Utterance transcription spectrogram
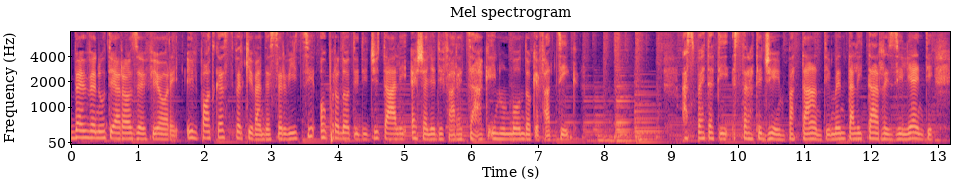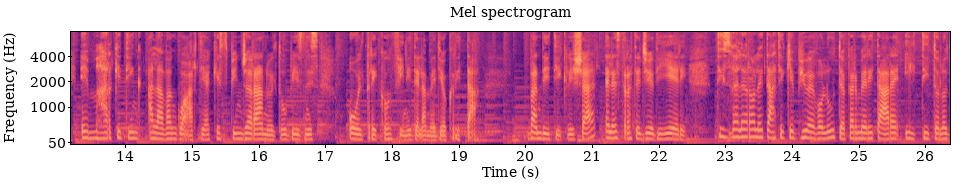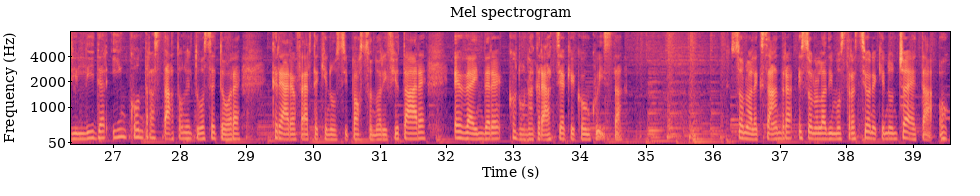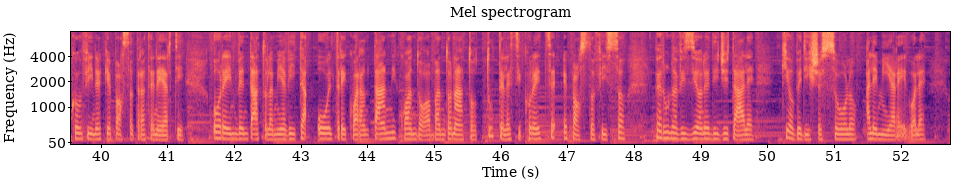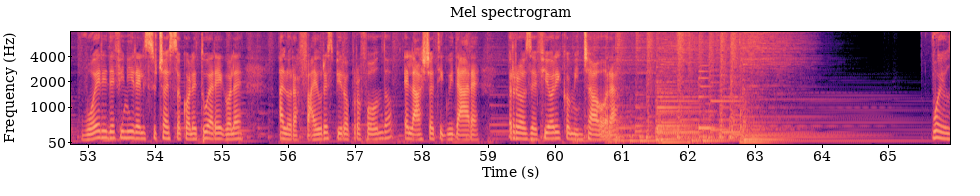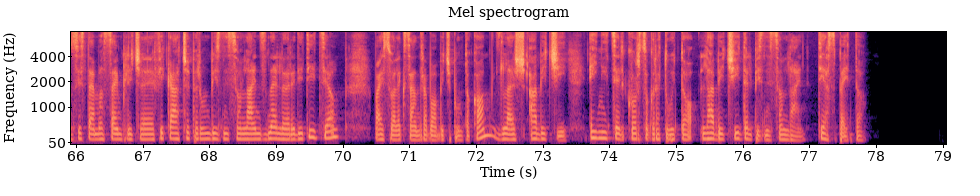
Benvenuti a Rose e Fiori, il podcast per chi vende servizi o prodotti digitali e sceglie di fare zag in un mondo che fa zig. Aspettati strategie impattanti, mentalità resilienti e marketing all'avanguardia che spingeranno il tuo business oltre i confini della mediocrità banditi i cliché e le strategie di ieri. Ti svelerò le tattiche più evolute per meritare il titolo di leader incontrastato nel tuo settore, creare offerte che non si possono rifiutare e vendere con una grazia che conquista. Sono Alexandra e sono la dimostrazione che non c'è età o confine che possa trattenerti. Ho reinventato la mia vita oltre i 40 anni quando ho abbandonato tutte le sicurezze e posto fisso per una visione digitale che obbedisce solo alle mie regole. Vuoi ridefinire il successo con le tue regole? Allora fai un respiro profondo e lasciati guidare. Rose e Fiori comincia ora. Vuoi un sistema semplice e efficace per un business online snello e redditizio? Vai su alexandrabobic.com slash abc e inizia il corso gratuito L'ABC del business online. Ti aspetto.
